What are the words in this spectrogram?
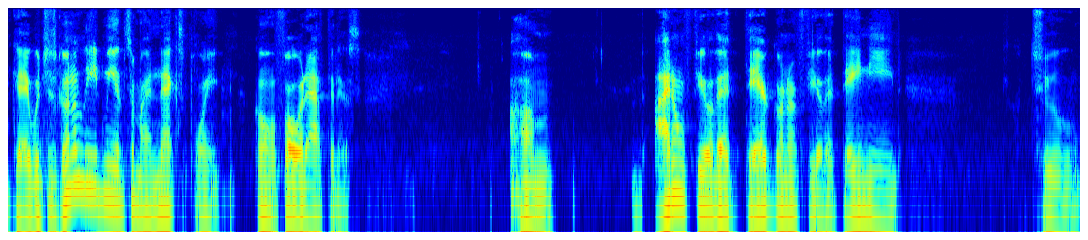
Okay, which is going to lead me into my next point going forward after this. Um, I don't feel that they're going to feel that they need to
